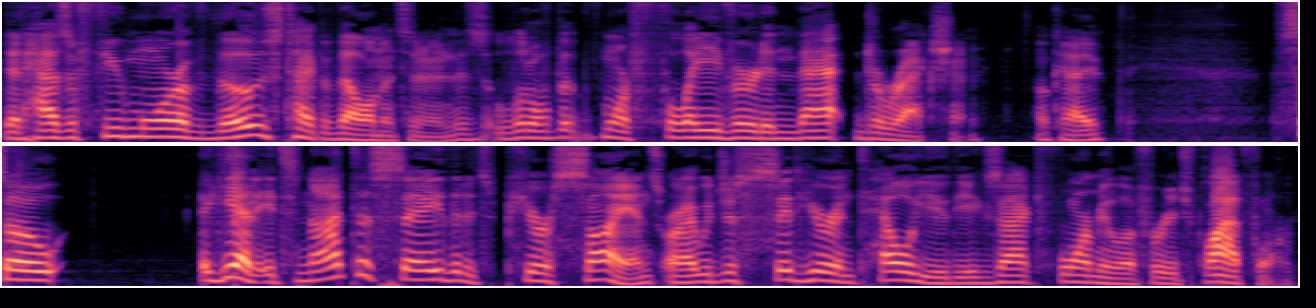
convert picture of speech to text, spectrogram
that has a few more of those type of elements in it. It's a little bit more flavored in that direction. Okay. So again, it's not to say that it's pure science, or I would just sit here and tell you the exact formula for each platform.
